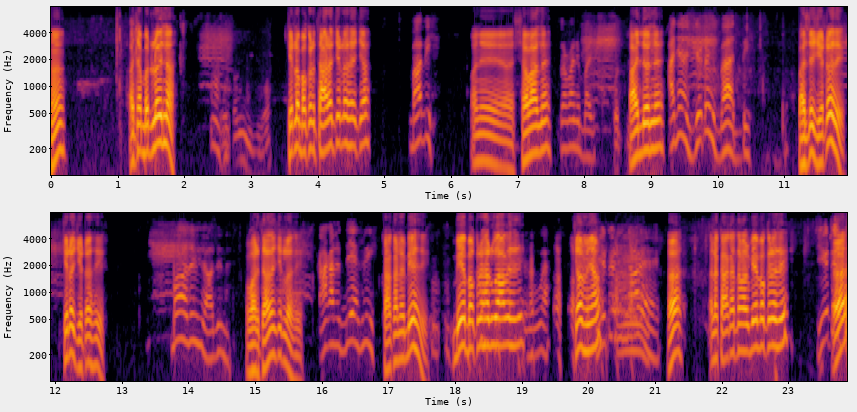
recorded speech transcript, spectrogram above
હા? અચ્છા બદલોય ના? કેટલો બકરો? તારે કેટલો છે ચા બાવી અને સવાને સવાને બાવી આજલો ને આજે જેટો બાદ દી બાજે જેટલો છે? કેટલો જેટો છે? બાદ આજે ને. વર્ધાને કેટલો છે? કાકાને દેસી કાકાને બે છે? બે બકરા સારું આવે છે? કેમ એમ? હા? એટલે કાકા તમારે બે બકરા છે? હા?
